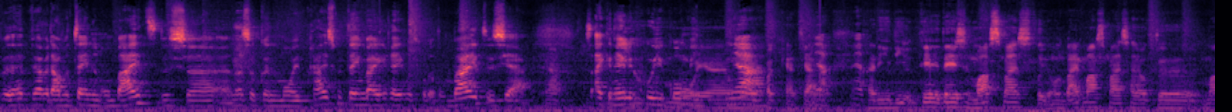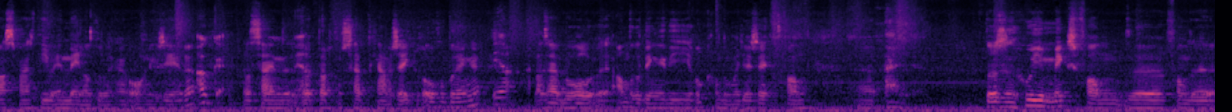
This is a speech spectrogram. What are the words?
we, we, hebben daar meteen een ontbijt. Dus uh, en daar is ook een mooie prijs meteen bij geregeld voor dat ontbijt. Dus ja, ja. het is eigenlijk een hele goede combi. Mooie, ja. Mooi pakket, ja. ja, ja. die, die, die, deze masterminds, voor ontbijt masterminds, zijn ook de masterminds die we in Nederland willen gaan organiseren. Oké. Dat, zijn, dat, dat, concept gaan we zeker overbrengen. Ja. Maar er zijn bijvoorbeeld andere dingen die je hier ook gaan doen. Want jij zegt van... Uh, er is een goede mix van de, van de,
